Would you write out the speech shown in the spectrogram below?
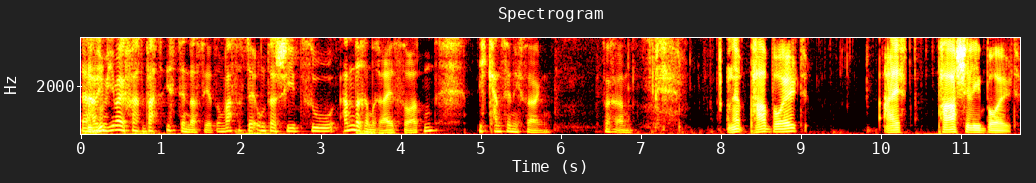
äh, mhm. habe ich mich immer gefragt, was ist denn das jetzt und was ist der Unterschied zu anderen Reissorten? Ich kann es dir nicht sagen. Sag an. Ne, Parboiled heißt partially boiled,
